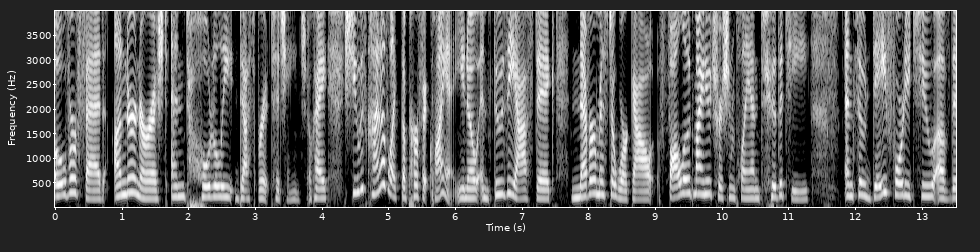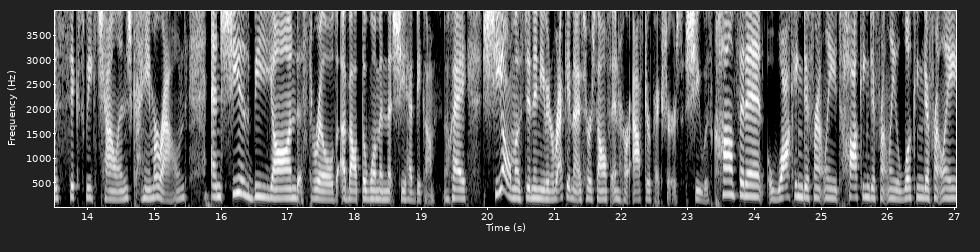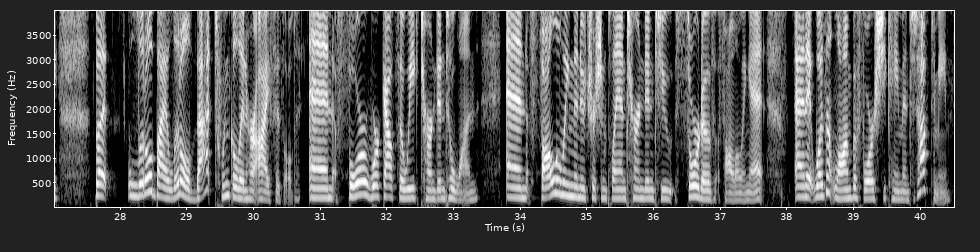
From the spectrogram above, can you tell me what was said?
overfed, undernourished, and totally desperate to change. Okay. She was kind of like the perfect client, you know, enthusiastic, never missed a workout, followed my nutrition plan to the T. And so day 42 of this six week challenge came around, and she is beyond thrilled about the woman that she had become. Okay. She almost didn't even recognize herself in her after pictures. She was confident, walking differently, talking differently, looking differently. But little by little, that twinkle in her eye fizzled, and four workouts a week turned into one, and following the nutrition plan turned into sort of following it. And it wasn't long before she came in to talk to me.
